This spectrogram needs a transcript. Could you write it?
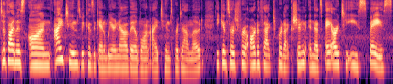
to find us on iTunes because again we are now available on iTunes for download. You can search for Arte Fact Production, and that's A R T E space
